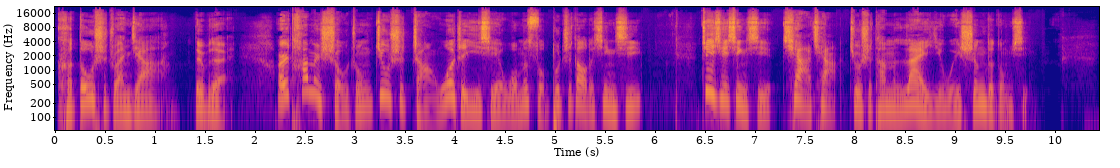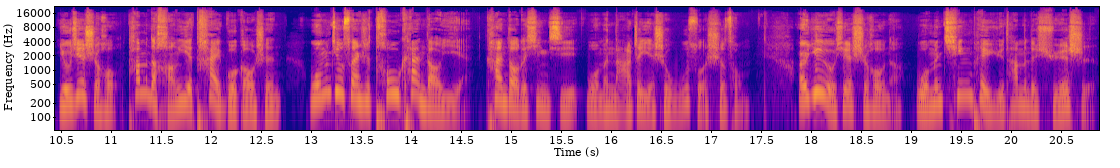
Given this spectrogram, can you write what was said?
可都是专家啊，对不对？而他们手中就是掌握着一些我们所不知道的信息，这些信息恰恰就是他们赖以为生的东西。有些时候，他们的行业太过高深，我们就算是偷看到一眼，看到的信息，我们拿着也是无所适从。而又有些时候呢，我们钦佩于他们的学识，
